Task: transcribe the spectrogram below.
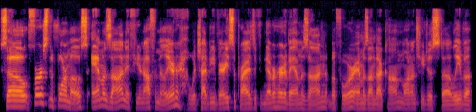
So, first and foremost, Amazon, if you're not familiar, which I'd be very surprised if you've never heard of Amazon before, amazon.com, why don't you just uh, leave a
